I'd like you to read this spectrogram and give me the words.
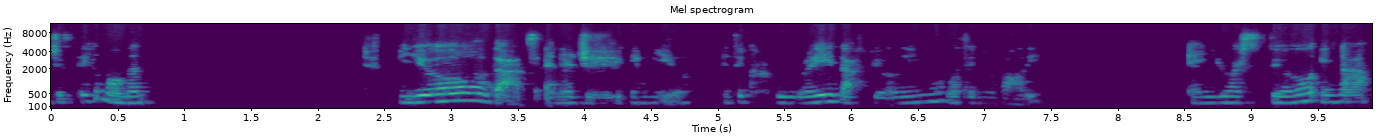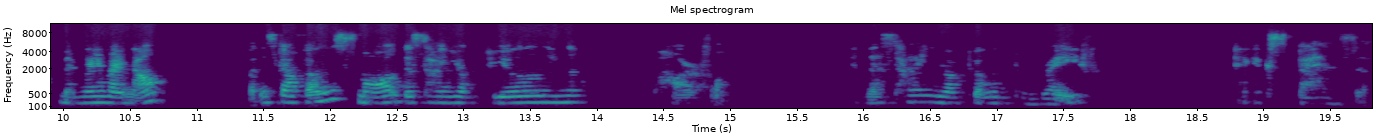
Just take a moment to feel that energy in you and to create that feeling within your body. And you are still in that memory right now, but instead of feeling small, this time you're feeling powerful. And this time you're feeling brave and expansive.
